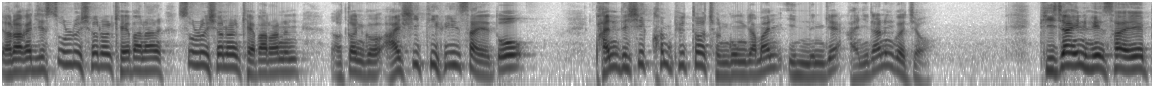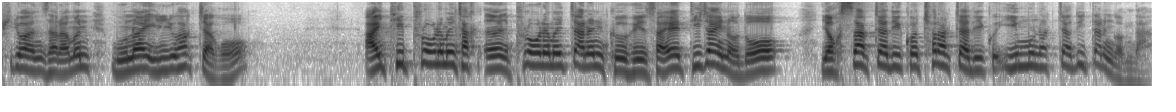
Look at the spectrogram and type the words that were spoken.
여러 가지 솔루션을 개발하는 솔루션을 개발하는 어떤 그 ICT 회사에도 반드시 컴퓨터 전공자만 있는 게 아니라는 거죠. 디자인 회사에 필요한 사람은 문화 인류학자고 IT 프로그램을 작, 어, 프로그램을 짜는 그 회사의 디자이너도 역사학자도 있고 철학자도 있고 인문학자도 있다는 겁니다.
